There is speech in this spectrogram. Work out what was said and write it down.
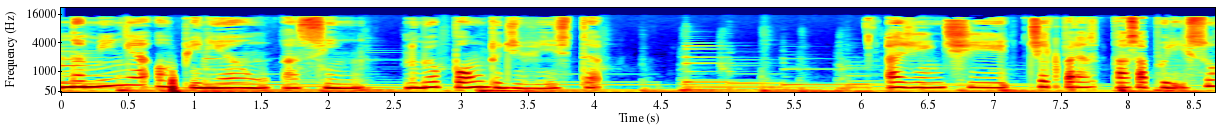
na minha opinião, assim, no meu ponto de vista, a gente tinha que passar por isso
